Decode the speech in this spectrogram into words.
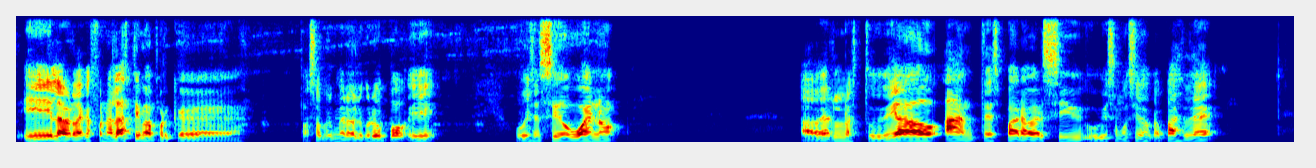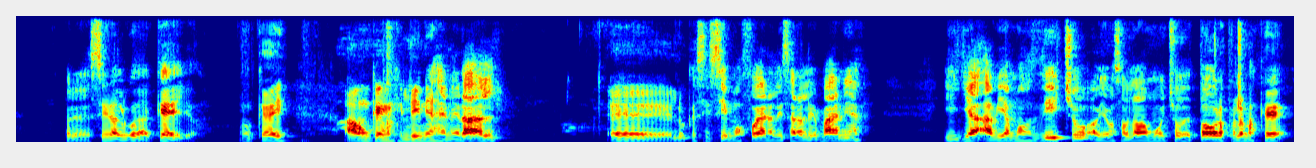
Y la verdad que fue una lástima porque pasó primero el grupo y hubiese sido bueno haberlo estudiado antes para ver si hubiésemos sido capaces de predecir algo de aquello. ¿Ok? Aunque en línea general eh, lo que sí hicimos fue analizar Alemania y ya habíamos dicho, habíamos hablado mucho de todos los problemas que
